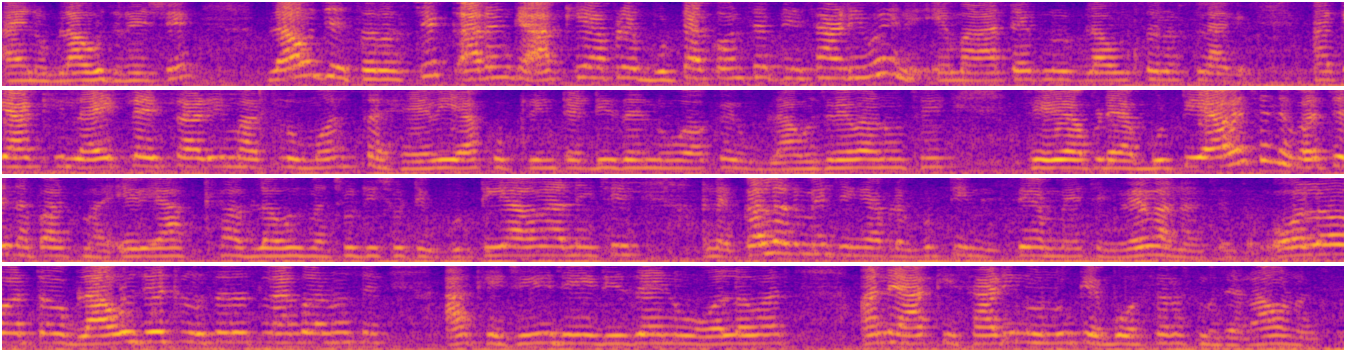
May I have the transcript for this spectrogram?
આ એનું બ્લાઉઝ રહેશે. બ્લાઉઝ એ સરસ છે, કારણ કે આખી આપણે બુટ્ટા કોન્સેપ્ટની સાડી હોય ને, એમાં આ ટાઈપનું બ્લાઉઝ સરસ લાગે. કારણ કે આખી લાઇટ લાઇટ સાડીમાં આટલું મસ્ત હેવી આખું પ્રિન્ટેડ ડિઝાઇનનું આખું બ્લાઉઝ રહેવાનું છે. જેવી આપણે આ બુટ્ટી આવે છે ને, વચ્ચેના પાર્ટમાં, એવી આખા બ્લાઉઝમાં છોટી છોટી બુટ્ટી આવવાની છે. અને કલર મેચિંગ આપણે બુટ્ટીની સેમ મેચિંગ રહેવાના છે. તો ઓલ ઓવર તો બ્લાઉઝ એટલું સરસ લાગવાનું છે, આખી ઝીણી ઝીણી ડિઝાઇનનું ઓલ ઓવર અને આખી સાડીનું લુક એ બહુ સરસ મજાનો આવવાનો છે.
